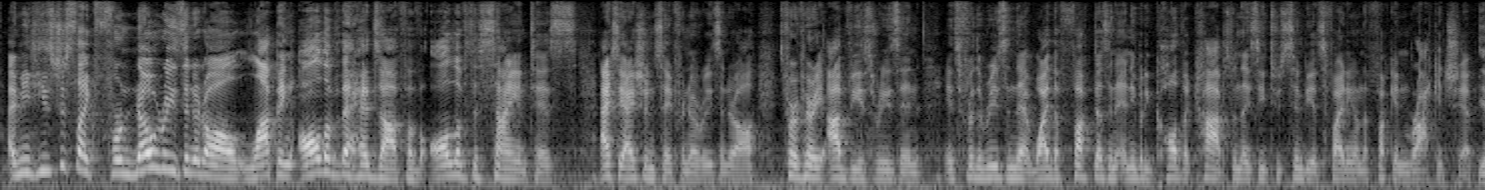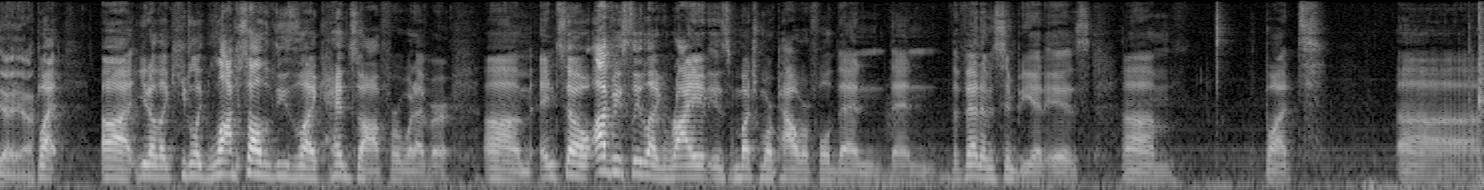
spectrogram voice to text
I mean, he's just, like, for no reason at all, lopping all of the heads off of all of the scientists. Actually, I shouldn't say for no reason at all. It's for a very obvious reason. It's for the reason that why the fuck doesn't anybody call the cops when they see two symbiotes fighting on the fucking rocket ship? Yeah, yeah. But uh, you know, like he like lops all of these like heads off or whatever. Um, and so obviously, like Riot is much more powerful than than the Venom symbiote is. Um, but uh,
